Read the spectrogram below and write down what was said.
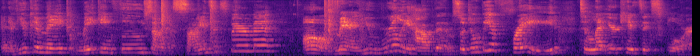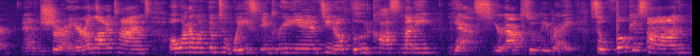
And if you can make making food sound like a science experiment, oh man, you really have them. So don't be afraid to let your kids explore. And sure, I hear a lot of times, oh, I don't want them to waste ingredients, you know, food costs money. Yes, you're absolutely right. So focus on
